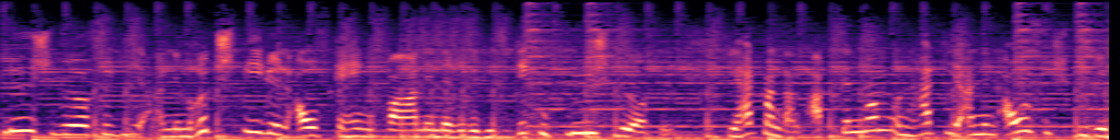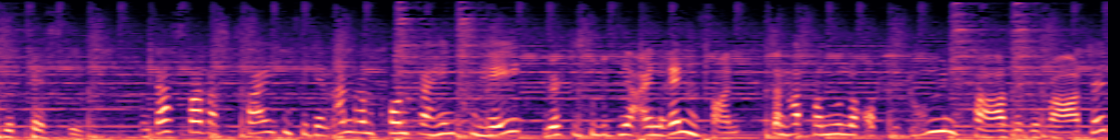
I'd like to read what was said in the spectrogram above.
Plüschwürfel, die an dem Rückspiegel aufgehängt waren, in der Regel diese dicken Plüschwürfel, die hat man dann abgenommen und hat die an den Außenspiegel befestigt. Und das war das Zeichen für den anderen Kontrahenten, hey, möchtest du mit mir ein Rennen fahren? Dann hat man nur noch auf die Grünphase gewartet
